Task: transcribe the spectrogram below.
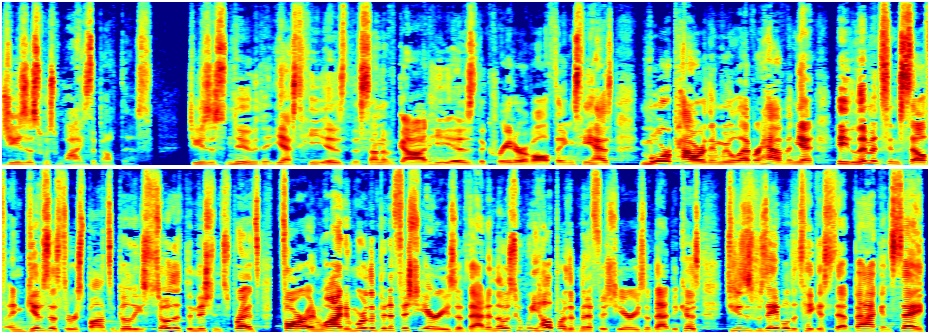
Jesus was wise about this. Jesus knew that, yes, he is the Son of God. He is the creator of all things. He has more power than we will ever have, and yet he limits himself and gives us the responsibility so that the mission spreads far and wide, and we're the beneficiaries of that. And those who we help are the beneficiaries of that because Jesus was able to take a step back and say,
